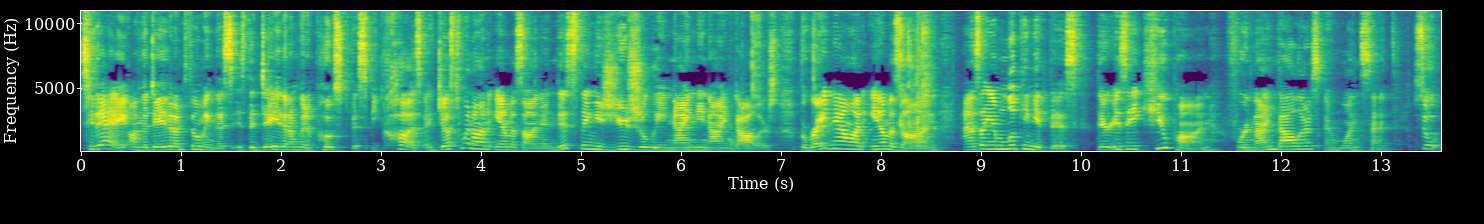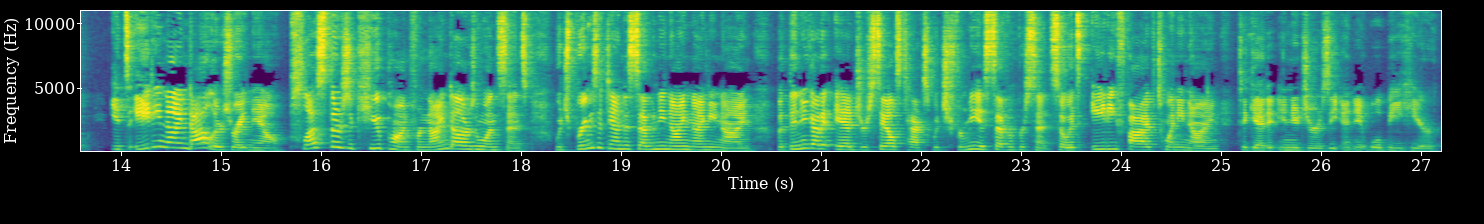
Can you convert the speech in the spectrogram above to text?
Today, on the day that I'm filming this, is the day that I'm gonna post this because I just went on Amazon and this thing is usually $99. But right now on Amazon, as I am looking at this, there is a coupon for $9.01. So it's $89 right now, plus there's a coupon for $9.01, which brings it down to $79.99, but then you gotta add your sales tax, which for me is 7%, so it's $85.29 to get it in New Jersey, and it will be here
